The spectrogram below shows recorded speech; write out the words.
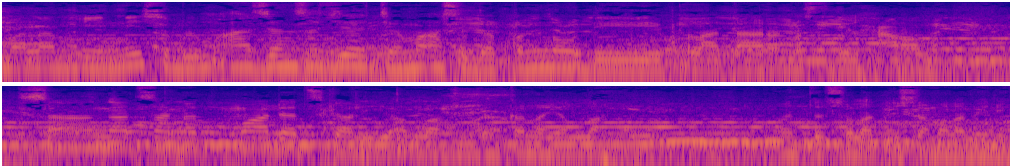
malam ini sebelum azan saja jamaah sudah penuh di pelataran Masjidil Haram. Sangat-sangat padat sekali. Ya Allah mudahkanlah ya Allah untuk sholat isya malam ini.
